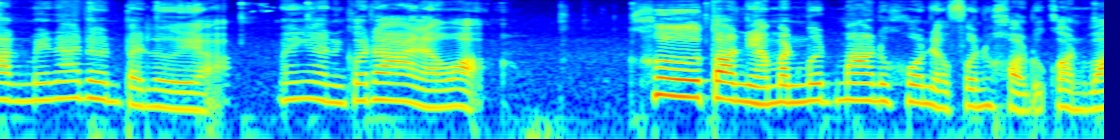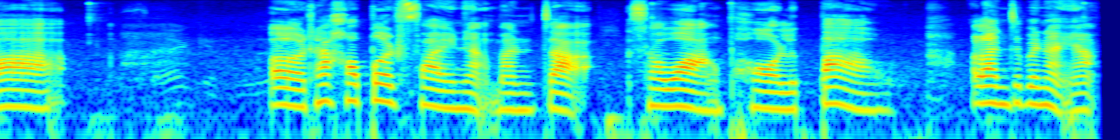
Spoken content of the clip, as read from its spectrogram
ลันไม่น่าเดินไปเลยอะไม่งั้นก็ได้แล้วอะคือตอนนี้มันมืดมากทุกคนเดี๋ยวเฟิร์นขอดูก่อนว่าเออถ้าเขาเปิดไฟเนี่ย มันจะสว่างพอหรือเปล่าอลันจะไปไหนอะ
